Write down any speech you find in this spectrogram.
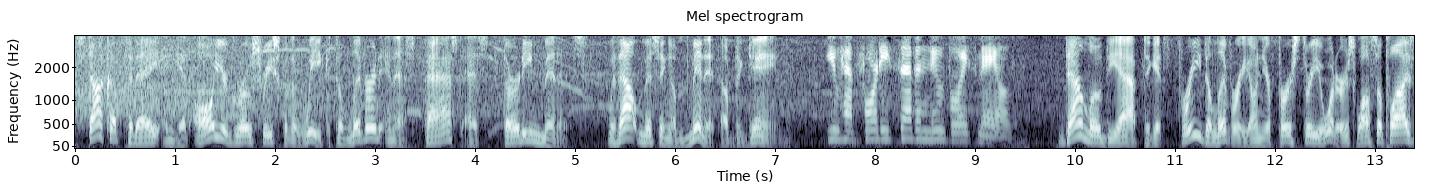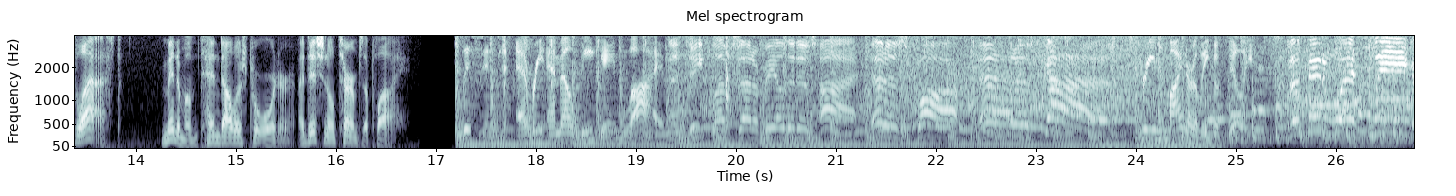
Stock up today and get all your groceries for the week delivered in as fast as 30 minutes without missing a minute of the game. You have 47 new voicemails. Download the app to get free delivery on your first three orders while supplies last. Minimum $10 per order. Additional terms apply. Listen to every MLB game live. In the deep left center field, it is high, it is far, it is God. Stream minor league affiliates. The Midwest League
